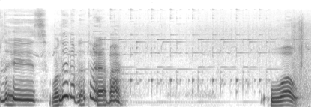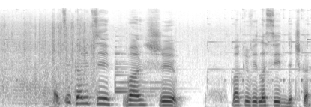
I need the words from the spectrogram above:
вниз. Вони нам не треба. Вау. А цікаві ці ваші макові насіннячка.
